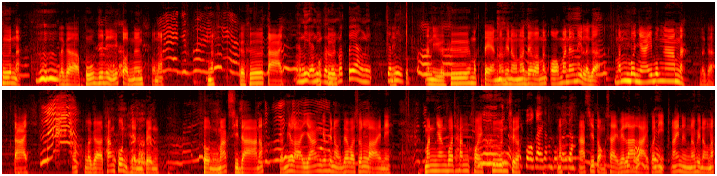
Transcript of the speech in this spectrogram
คืนน่ะ แล้วก็ปลูกอยู่นี่อีกต้นหนึงพุ่นน่ะนะก็คือตาย อันนี้อันนี้ก็เป็นมักแป้งนี่จะนี่ก็อันนี้ก็คือมักแตงเนาะพี่น้องเนาะแต่ว่ามันออกมาแนวนี้แล้วก็มันบ่ใหญ่บ่งามนะแล้วก็ตายเนาะแล้วก็ทั้งพุ่นเห็นเป็น ต้นมักซีดาเนาะก็มีหลายอย่างอยู่พี่น้องแต่ว่าส่วนหลายนี่ มันยังบ่ทันค่อยคืนเชื่อโปะไก่กันโปะเนาะไก่กันอาจสิต้องใช้เวลาหลายกว่านี้น้อยหนึงเนาะพี่น้องเนาะ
